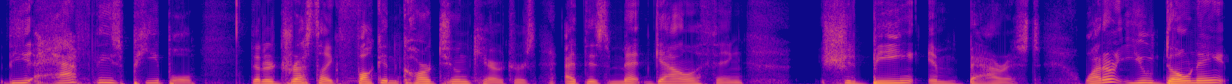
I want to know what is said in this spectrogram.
the half these people that are dressed like fucking cartoon characters at this Met Gala thing should be embarrassed. Why don't you donate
